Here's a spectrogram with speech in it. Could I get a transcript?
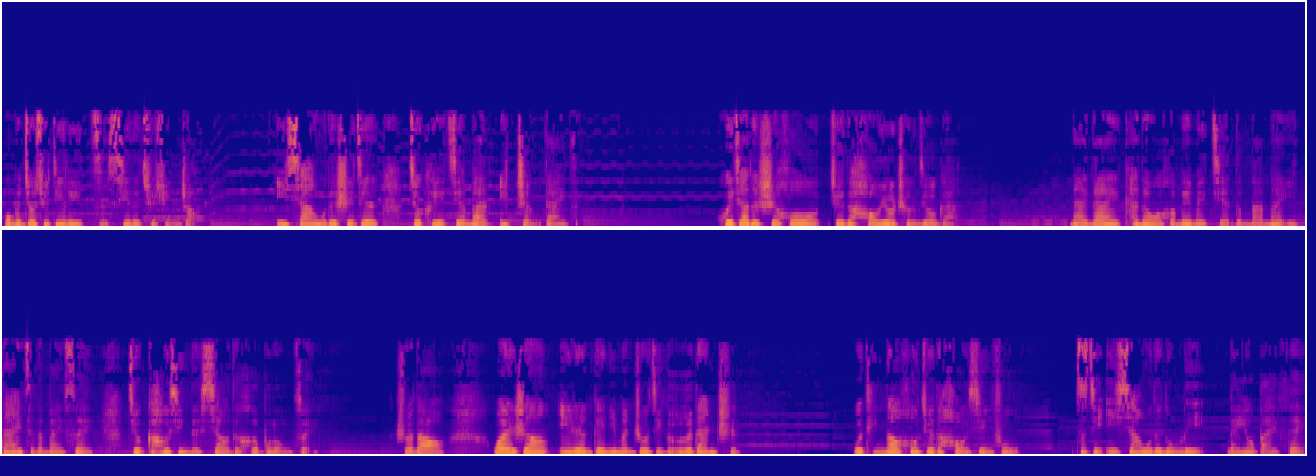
我们就去地里仔细的去寻找，一下午的时间就可以捡满一整袋子。回家的时候觉得好有成就感。奶奶看到我和妹妹捡的满满一袋子的麦穗，就高兴的笑得合不拢嘴，说道：“晚上一人给你们煮几个鹅蛋吃。”我听到后觉得好幸福，自己一下午的努力没有白费。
